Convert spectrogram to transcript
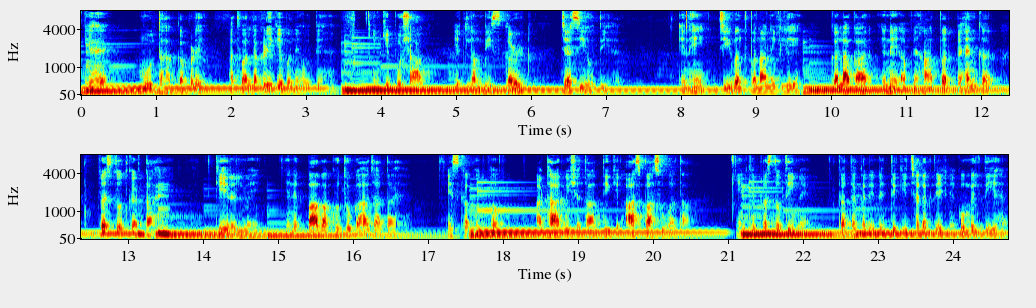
यह मूलतः कपड़े अथवा लकड़ी के बने होते हैं। इनकी पोशाक एक लंबी स्कर्ट जैसी होती है। इन्हें जीवंत बनाने के लिए कलाकार इन्हें अपने हाथ पर पहनकर प्रस्तुत करता है। केरल में इन्हें पावा कुथु कहा जाता है। इसका उद्भव 18वीं शताब्दी के आसपास हुआ था। इनके प्रस्तुति में कथकली नृत्य की झलक देखने को मिलती है।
